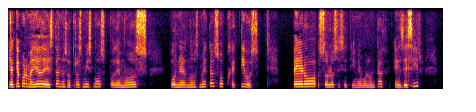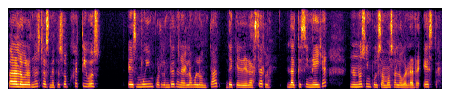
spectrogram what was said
ya que por medio de esta nosotros mismos podemos ponernos metas o objetivos, pero solo si se tiene voluntad, es decir, para lograr nuestras metas o objetivos es muy importante tener la voluntad de querer hacerlo, ya que sin ella no nos impulsamos a lograr esta.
